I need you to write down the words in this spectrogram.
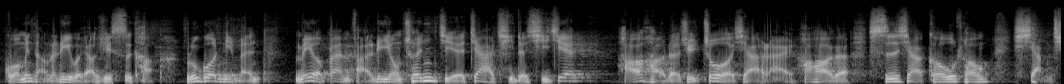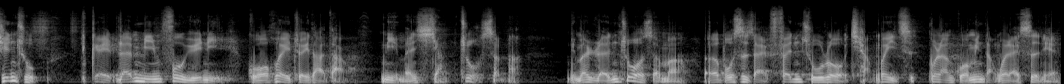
国民党的立委要去思考。如果你们没有办法利用春节假期的期间，好好的去坐下来，好好的私下沟通，想清楚，给人民赋予你国会最大党，你们想做什么？你们能做什么，而不是在分猪肉抢位置。不然，国民党未来四年，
